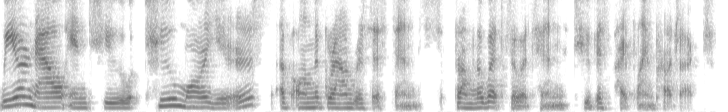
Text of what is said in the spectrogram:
We are now into two more years of on the ground resistance from the Wet'suwet'en to this pipeline project.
